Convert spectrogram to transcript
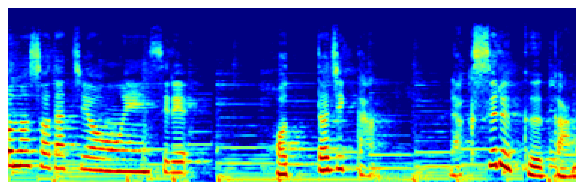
人の育ちを応援するホット時間楽する空間。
